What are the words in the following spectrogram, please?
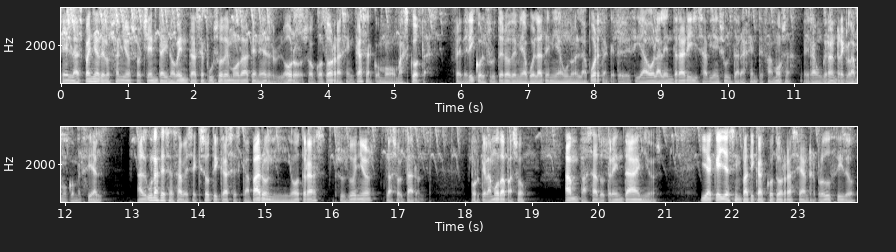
En la España de los años 80 y 90 se puso de moda tener loros o cotorras en casa como mascotas. Federico, el frutero de mi abuela, tenía uno en la puerta que te decía hola al entrar y sabía insultar a gente famosa. Era un gran reclamo comercial. Algunas de esas aves exóticas escaparon y otras, sus dueños, las soltaron. Porque la moda pasó. Han pasado 30 años y aquellas simpáticas cotorras se han reproducido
